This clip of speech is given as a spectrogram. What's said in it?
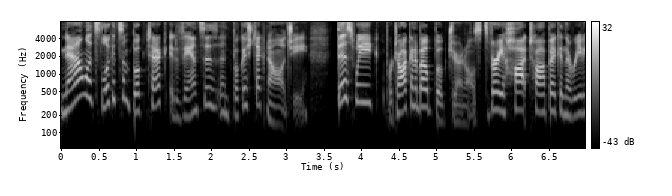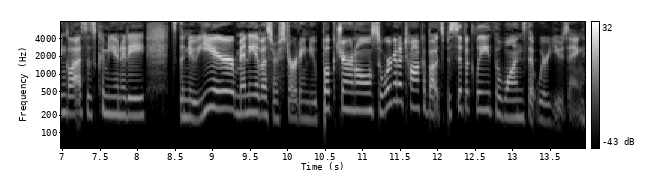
Now let's look at some book tech advances in bookish technology. This week, we're talking about book journals. It's a very hot topic in the reading glasses community. It's the new year. Many of us are starting new book journals. So we're going to talk about specifically the ones that we're using.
